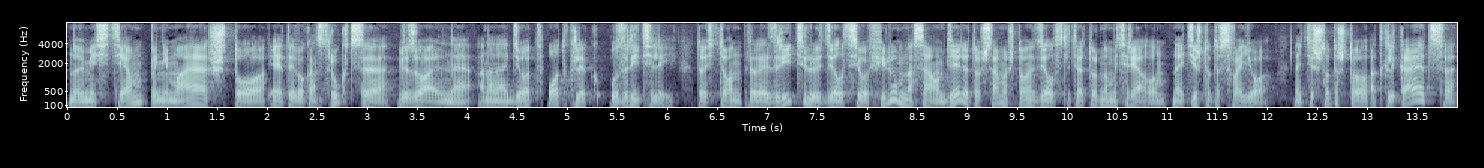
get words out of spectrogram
но вместе с тем понимая, что эта его конструкция визуальная, она найдет отклик у зрителей. То есть он предлагает зрителю сделать его фильмом на самом деле то же самое, что он сделал с литературным материалом. Найти что-то свое, найти что-то, что откликается,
